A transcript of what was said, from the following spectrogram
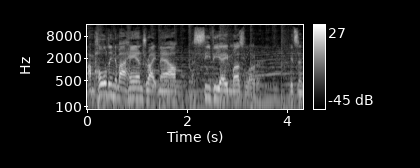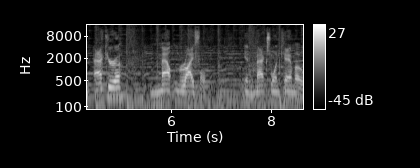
I'm holding in my hands right now a CVA muzzleloader. It's an Accura mountain rifle in Max 1 camo.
